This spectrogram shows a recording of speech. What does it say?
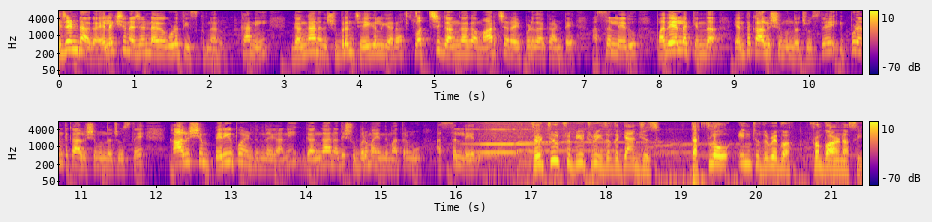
ఎజెండాగా ఎలక్షన్ ఎజెండాగా కూడా తీసుకున్నారు. కానీ గంగా నది శుభ్రం చేయగలిగారా? స్వచ్ఛ గంగాగా మార్చారా ఇప్పటిదాకా అంటే అస్సలు లేదు. పదేళ్ళ కింద ఎంత కాలుష్యం ఉందో చూస్తే ఇప్పుడు ఎంత కాలుష్యం ఉందో చూస్తే కాలుష్యం పెరిగిపోయి ఉంటుందే కానీ గంగా నది శుభ్రమైంది మాత్రము అస్సలు లేదు. There are two tributaries of the Ganges that flow into the river from Varanasi.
